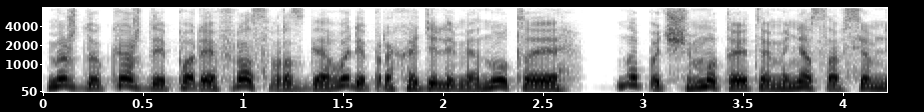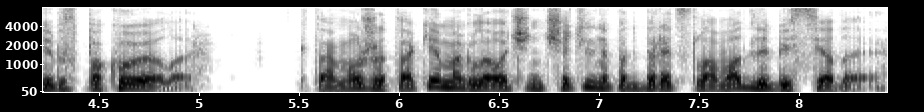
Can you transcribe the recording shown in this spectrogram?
Между каждой парой фраз в разговоре проходили минуты, но почему-то это меня совсем не беспокоило. К тому же так я могла очень тщательно подбирать слова для беседы.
